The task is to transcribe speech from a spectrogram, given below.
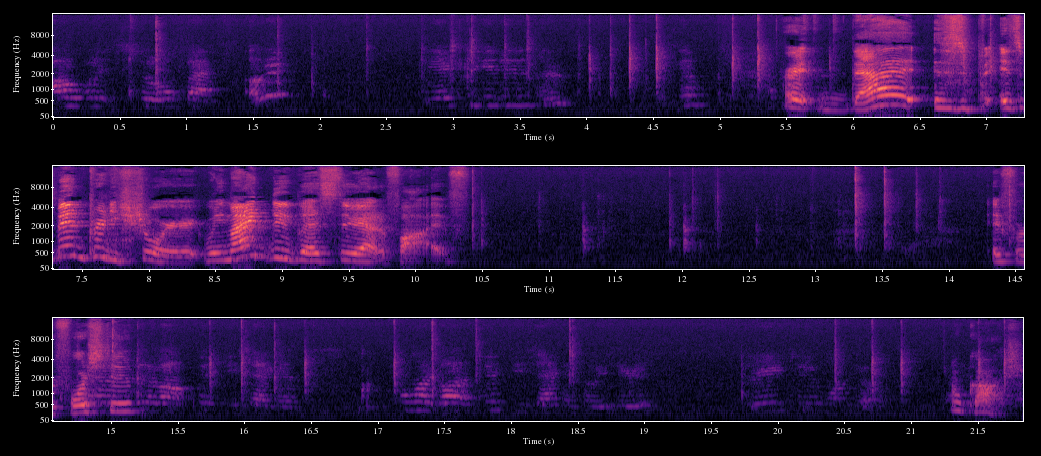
I went so fast. Okay. We actually get to the third. Alright, that it's, it's been pretty short. We might do best three out of five. If we're forced to. Oh gosh.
